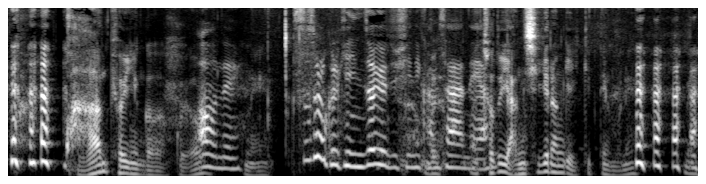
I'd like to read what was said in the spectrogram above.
과한 표현인 것 같고요. 아, 네. 네. 스스로 그렇게 인정해 주시니 아, 네. 감사하네요. 저도 양식이란 게 있기 때문에. 네.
